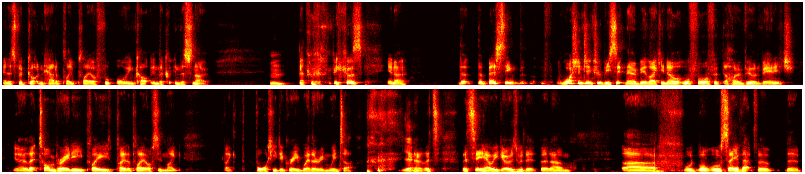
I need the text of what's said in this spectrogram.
and has forgotten how to play playoff football in co- in the in the snow. Mm, because because you know the the best thing Washington should be sitting there and be like, you know what, we'll forfeit the home field advantage. You know, let Tom Brady play play the playoffs in like like 40 degree weather in winter. Yeah. you know, let's let's see how he goes with it. But um uh we'll, we'll, we'll save that for the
